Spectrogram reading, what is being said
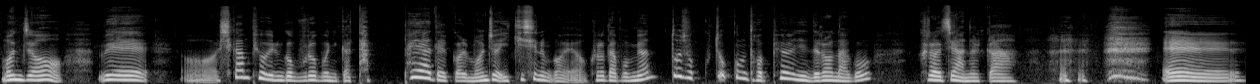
먼저, 왜, 어, 시간표 이런 거 물어보니까 답 해야 될 걸 먼저 익히시는 거예요. 그러다 보면 또 조금 더 표현이 늘어나고 그러지 않을까. 에.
